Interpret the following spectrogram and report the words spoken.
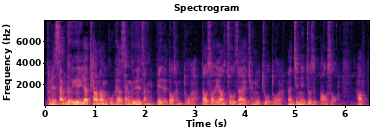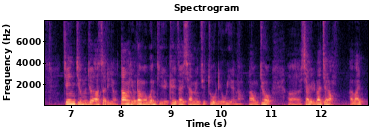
可能三个月要挑那种股票，三个月涨一倍的都很多了。到时候要做再全力做多了。那今年就是保守。好，今天节目就到这里哦。当然有任何问题，也可以在下面去做留言哦。那我们就呃下个礼拜见喽，拜拜。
